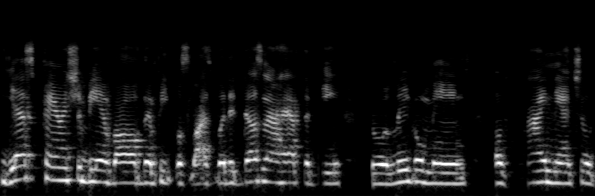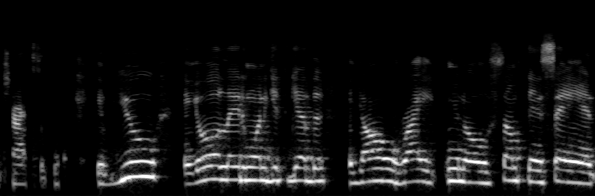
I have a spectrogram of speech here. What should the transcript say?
Yes, parents should be involved in people's lives, but it does not have to be through a legal means of financial child support. If you and your lady want to get together and y'all write, you know, something saying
